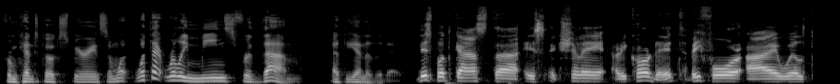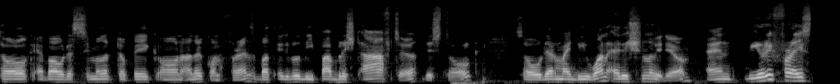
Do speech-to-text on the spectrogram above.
from Kentico Experience, and what, what that really means for them at the end of the day. This podcast uh, is actually recorded before I will talk about a similar topic on other conference, but it will be published after this talk. So there might be one additional video. And we rephrased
